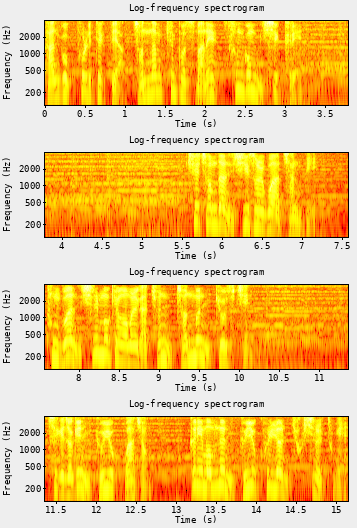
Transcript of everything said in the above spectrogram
한국 폴리텍 대학 전남 캠퍼스만의 성공 시크릿. 최첨단 시설과 장비, 풍부한 실무 경험을 갖춘 전문 교수진. 체계적인 교육 과정, 끊임없는 교육 훈련 혁신을 통해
